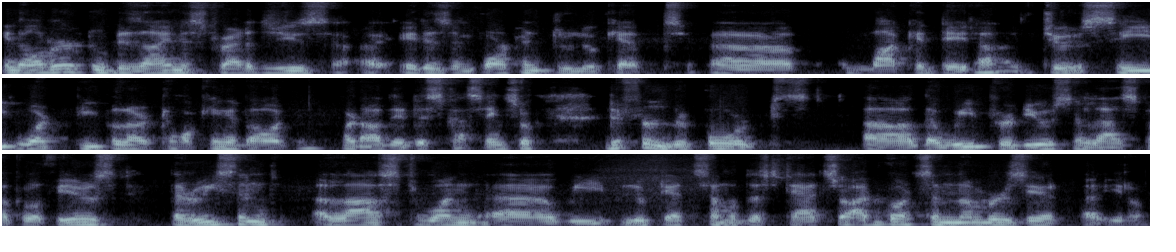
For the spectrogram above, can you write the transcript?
in order to design strategies, uh, it is important to look at uh, market data to see what people are talking about, what are they discussing. So, different reports uh, that we produced in the last couple of years. The recent uh, last one, uh, we looked at some of the stats. So I've got some numbers here. Uh, you know,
